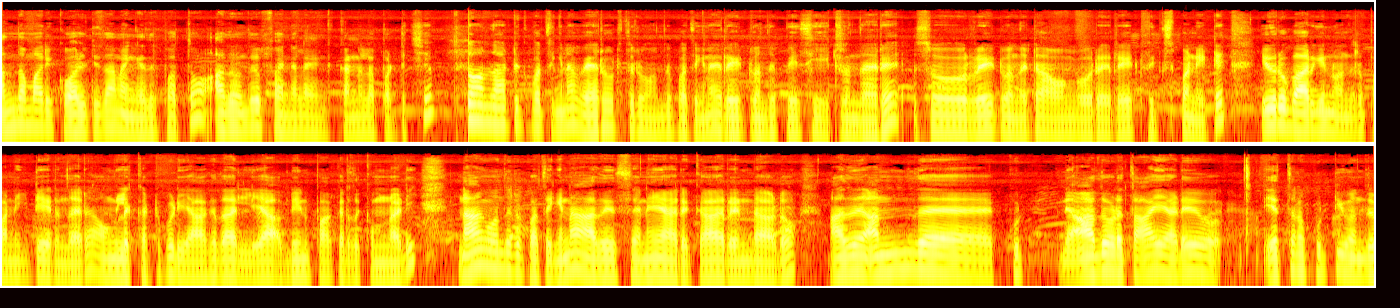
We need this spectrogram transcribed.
அந்த மாதிரி குவாலிட்டி தான் நாங்கள் எதிர்பார்த்தோம். அது வந்து ஃபைனலாக எங்கள் கண்ணில் பட்டுச்சு. ஸோ அந்த ஆட்டுக்கு பார்த்தீங்கன்னா வேற ஒருத்தர் வந்து பார்த்தீங்கன்னா ரேட் வந்து பேசிக்கிட்டு இருந்தார். ஸோ ரேட் வந்துட்டு அவங்க ஒரு ரேட் ஃபிக்ஸ் பண்ணிவிட்டு இவர் பார்கின் வந்துட்டு பண்ணிக்கிட்டே இருந்தார். அவங்களுக்கு கட்டுப்படி ஆகுதா இல்லையா அப்படின்னு பார்க்குறதுக்கு முன்னாடி நாங்கள் வந்துட்டு பார்த்திங்கன்னா அது சினையாக இருக்கா ரெண்டு ஆடும் அது அந்த குட் அதோட தாயாடு எத்தனை குட்டி வந்து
